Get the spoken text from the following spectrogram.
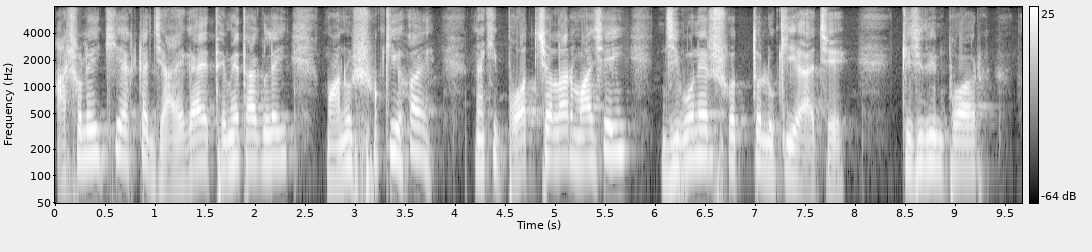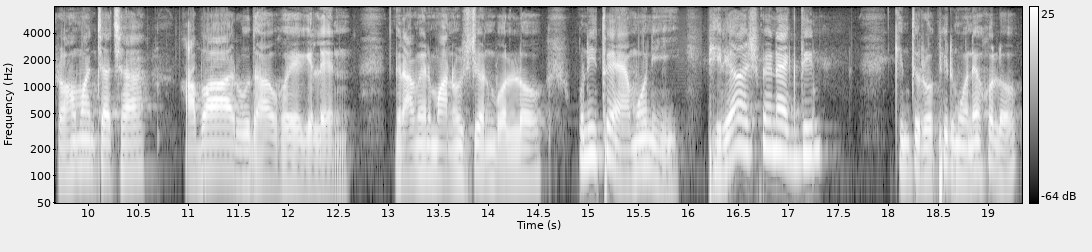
আসলেই কি একটা জায়গায় থেমে থাকলেই মানুষ সুখী হয়? নাকি পথ চলার মাঝেই জীবনের সত্য লুকিয়ে আছে? কিছুদিন পর রহমান চাচা আবার উধাও হয়ে গেলেন। গ্রামের মানুষজন বলল, উনি তো এমনই, ফিরে আসবেন একদিন। কিন্তু রফির মনে হলো,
